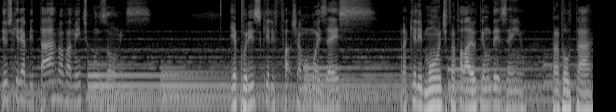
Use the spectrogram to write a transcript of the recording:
Deus queria habitar novamente com os homens. E é por isso que ele chamou Moisés para aquele monte para falar: Eu tenho um desenho para voltar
